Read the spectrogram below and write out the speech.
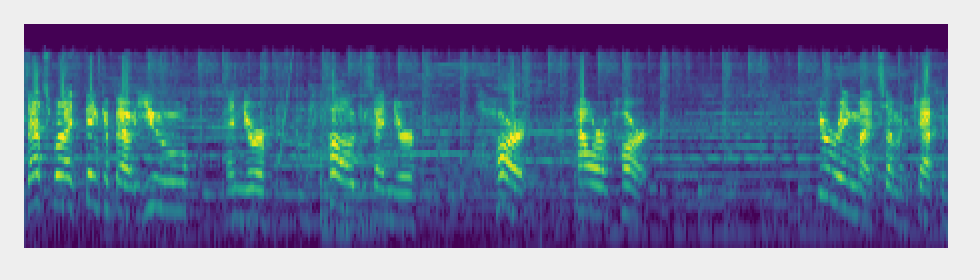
That's what I think about you and your hugs and your heart, power of heart. Your ring might summon Captain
